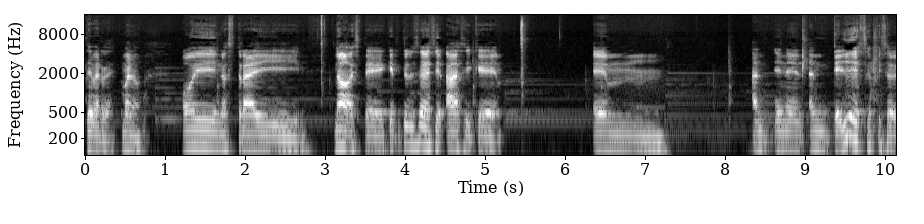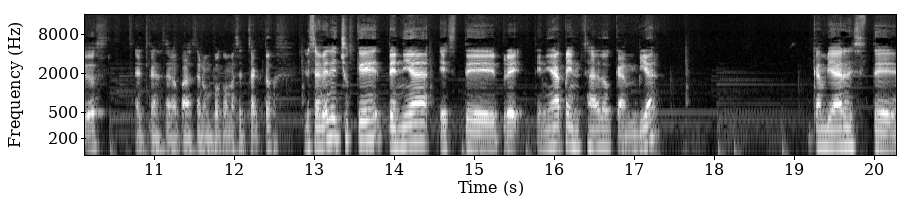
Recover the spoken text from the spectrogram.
Té verde. Bueno, hoy nos trae. No, este, ¿qué te iba a decir? Ah, sí que. Em, en el anteriores episodios, el tercero para ser un poco más exacto, les había dicho que tenía este tenía pensado cambiar cambiar este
